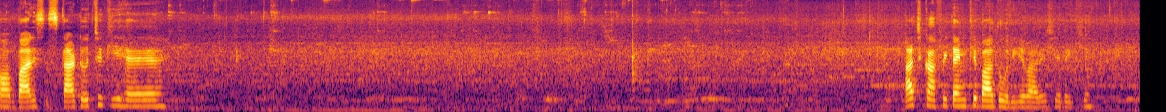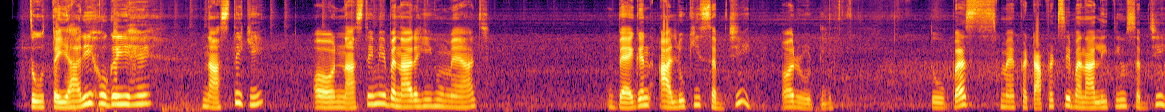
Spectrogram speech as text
और बारिश स्टार्ट हो चुकी है। आज काफ़ी टाइम के बाद हो रही है बारिश, ये देखिए। तो तैयारी हो गई है नाश्ते की और नाश्ते में बना रही हूँ मैं आज बैगन आलू की सब्ज़ी और रोटी। तो बस मैं फटाफट से बना लेती हूँ सब्ज़ी।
